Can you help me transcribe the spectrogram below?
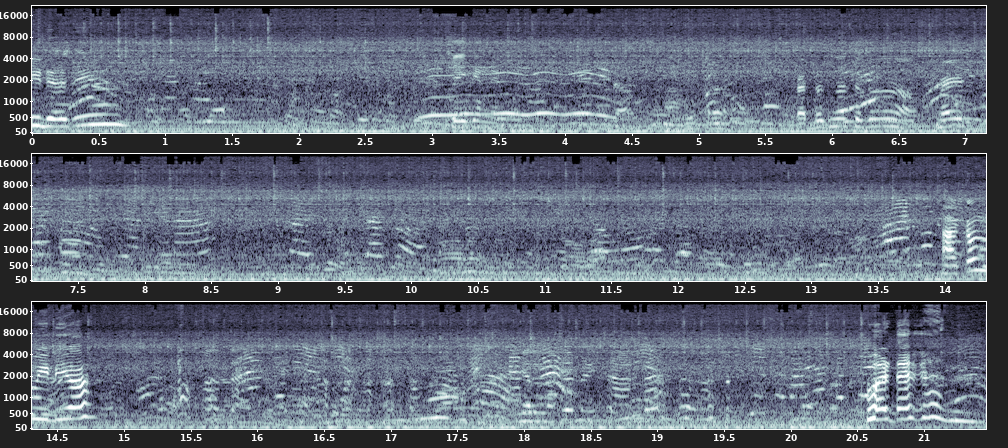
ఈడోది చేయకండి. అక్క వీడియో ఫోటో కాదు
